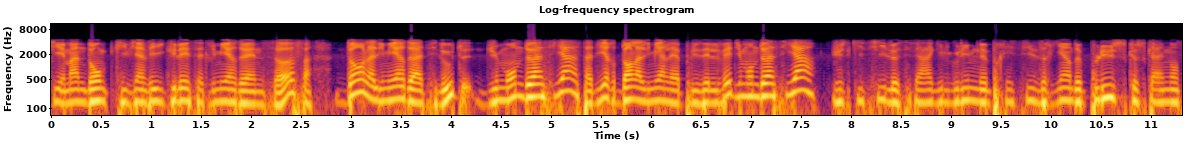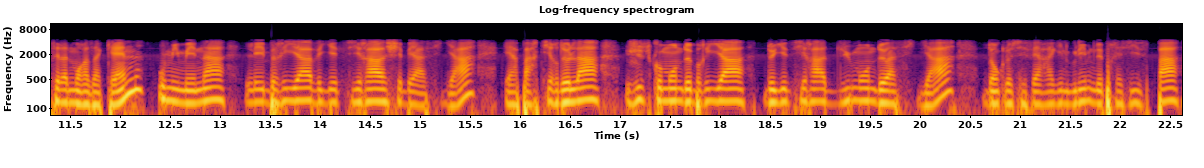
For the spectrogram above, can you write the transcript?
qui émane donc, qui vient véhiculer cette lumière de Ensof dans la lumière de Hatzilut du monde de Asiya, c'est-à-dire dans la lumière la plus élevée du monde de Asiya. Jusqu'ici, le Sefer Agilgulim ne précise rien de plus que ce qu'a annoncé l'Admorazaken, ou Mimena, les Bria Yetzira chez Asiya, et à partir de là, jusqu'au monde de Bria, de Yetzira du monde de Asiya, donc le Sefer Agilgulim ne précise pas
